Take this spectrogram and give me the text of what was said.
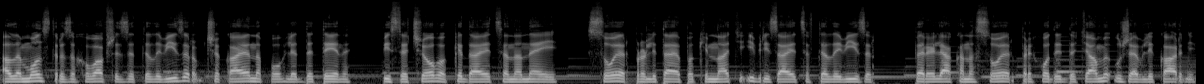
Але монстр, заховавшись за телевізором, чекає на погляд дитини, після чого кидається на неї. Сойер пролітає по кімнаті і врізається в телевізор. Перелякана Сойер приходить до тями уже в лікарні.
